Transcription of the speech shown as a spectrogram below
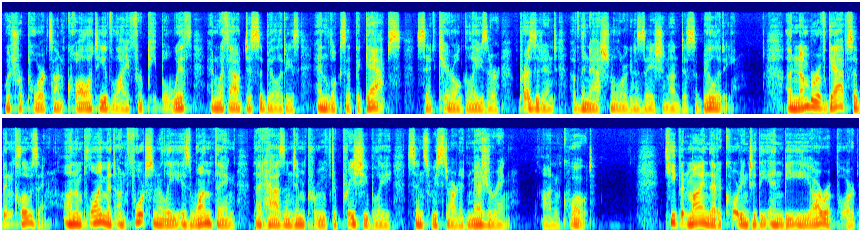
which reports on quality of life for people with and without disabilities and looks at the gaps, said Carol Glazer, president of the National Organization on Disability. A number of gaps have been closing. Unemployment, unfortunately, is one thing that hasn't improved appreciably since we started measuring. Unquote. Keep in mind that according to the NBER report,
